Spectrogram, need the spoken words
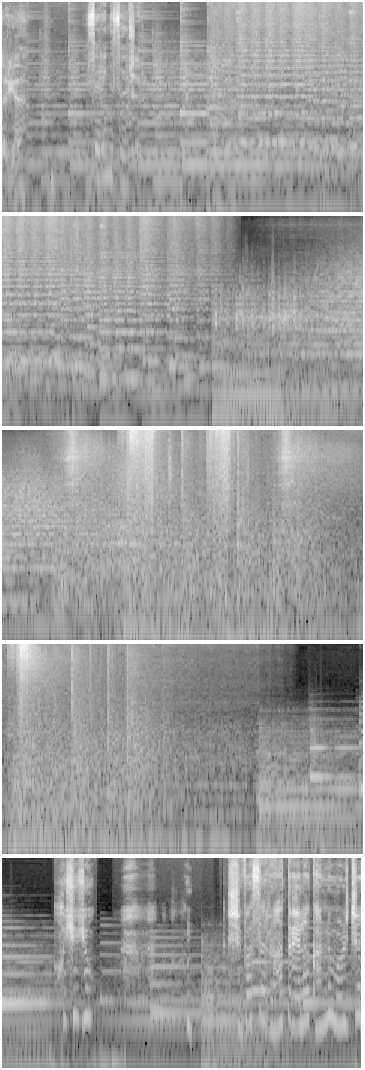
சரியா? சரிங்க சார். சரி. ஐயோ சிவா சார் ராத்திரி எல்லாம் கண்ணு முழிச்சு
